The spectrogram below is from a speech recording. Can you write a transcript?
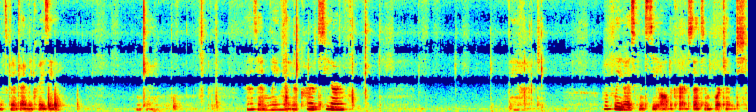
that's gonna drive me crazy. Okay. As I'm laying out your cards here. Hopefully you guys can see all the cards. That's important.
